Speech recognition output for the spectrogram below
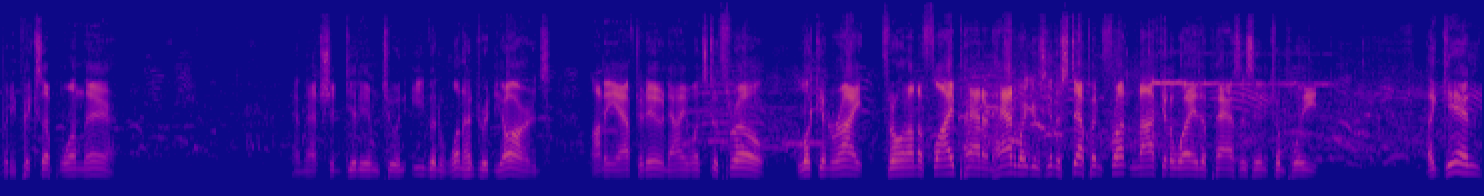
but he picks up one there. And that should get him to an even 100 yards on the afternoon. Now he wants to throw. Looking right, throwing on a fly pattern. Hadwiger's going to step in front and knock it away. The pass is incomplete. Again,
